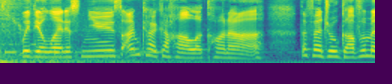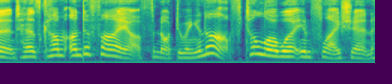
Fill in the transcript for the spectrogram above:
With your latest news, I'm Kokahala Connor. The federal government has come under fire for not doing enough to lower inflation.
